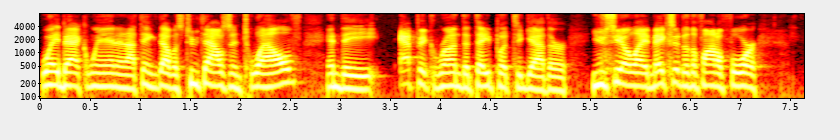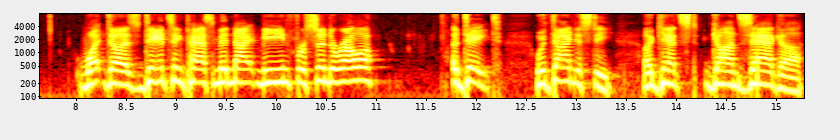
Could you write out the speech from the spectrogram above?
way back when, and I think that was 2012 and the epic run that they put together. UCLA makes it to the Final Four. What does dancing past midnight mean for Cinderella? A date with Dynasty against Gonzaga,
